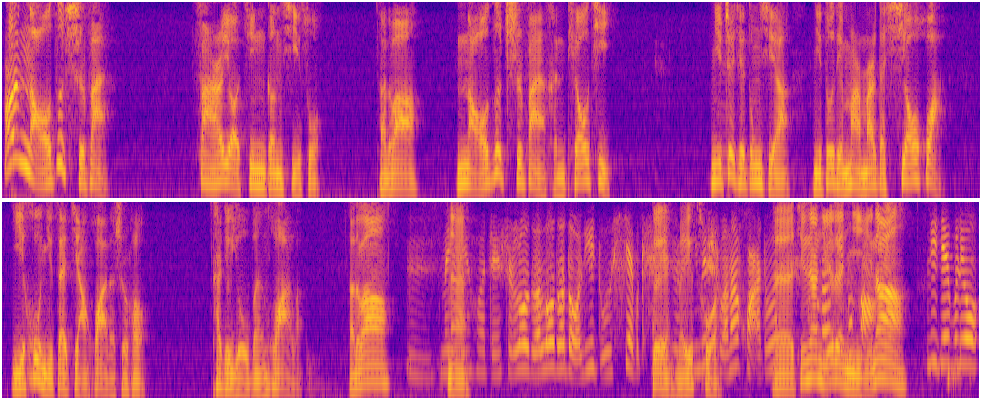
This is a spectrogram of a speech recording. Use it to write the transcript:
而脑子吃饭。反而要精耕细作，晓得吧？脑子吃饭很挑剔。你这些东西啊，你都得慢慢的消化，以后你在讲话的时候，他就有文化了，晓得吧？嗯，没文化真是老多老多道理都卸不开。对，没错。说那话都呃，金山觉得你呢，理解不了。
